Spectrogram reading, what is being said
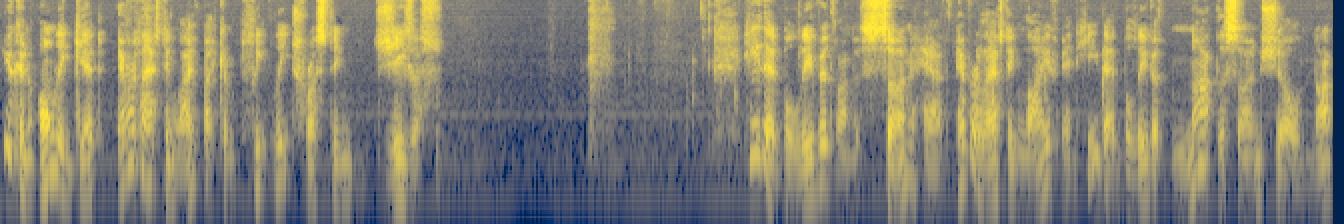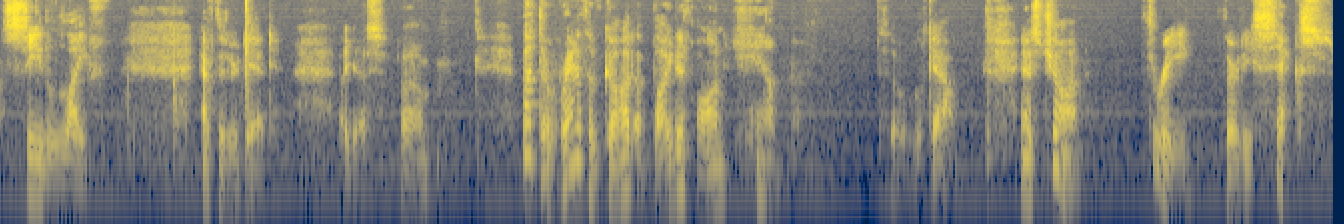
you can only get everlasting life by completely trusting Jesus. He that believeth on the Son hath everlasting life, and he that believeth not the Son shall not see life after they're dead, I guess. Um, but the wrath of God abideth on him. So look out. And it's John 3 36.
